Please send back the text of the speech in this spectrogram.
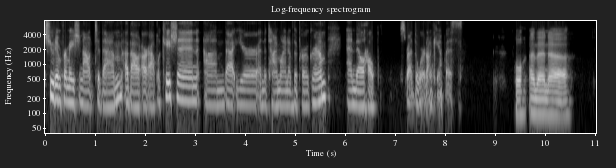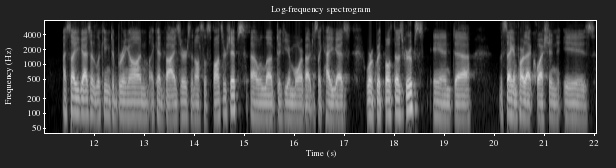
shoot information out to them about our application um, that year and the timeline of the program, and they'll help spread the word on campus. Cool. And then uh, I saw you guys are looking to bring on like advisors and also sponsorships. I would love to hear more about just like how you guys work with both those groups. And uh, the second part of that question is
